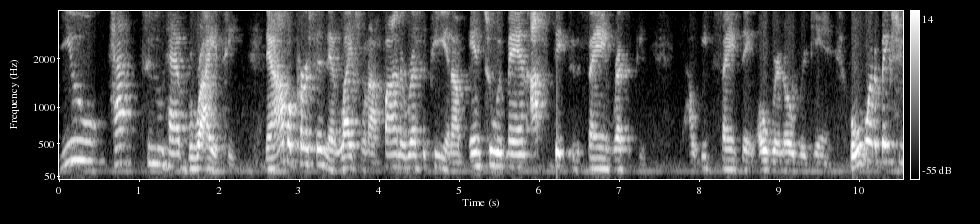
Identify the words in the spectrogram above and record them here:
You have to have variety. Now, I'm a person that likes when I find a recipe and I'm into it, man, I stick to the same recipe. I'll eat the same thing over and over again. But we want to make sure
